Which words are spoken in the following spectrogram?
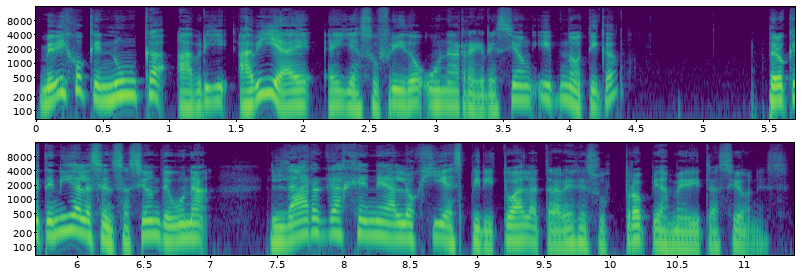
Me dijo que nunca había e, ella sufrido una regresión hipnótica, pero que tenía la sensación de una larga genealogía espiritual a través de sus propias meditaciones.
